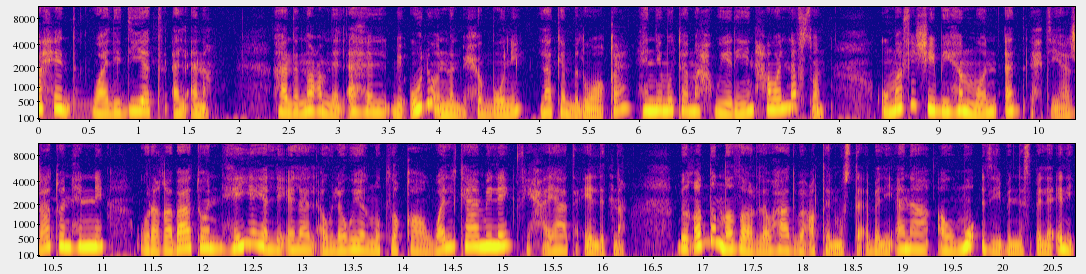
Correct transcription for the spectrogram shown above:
واحد والدية الأنا. هذا النوع من الأهل بيقولوا إنهم بيحبوني لكن بالواقع هن متمحورين حول نفسهم. وما في شي بيهمن قد احتياجاتهم هن ورغباتهم هي يلي إلها الأولوية المطلقة والكاملة في حياة عيلتنا. بغض النظر لو هاد بيعطل مستقبلي أنا أو مؤذي بالنسبة لإلي.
